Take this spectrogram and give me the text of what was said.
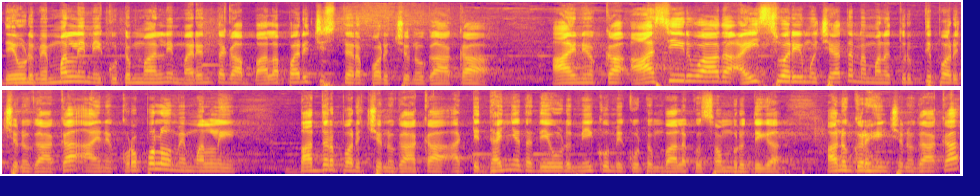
దేవుడు మిమ్మల్ని మీ కుటుంబాన్ని మరింతగా బలపరిచి స్థిరపరచునుగాక. ఆయన యొక్క ఆశీర్వాద ఐశ్వర్యము చేత మిమ్మల్ని తృప్తిపరచునుగాక. ఆయన కృపలో మిమ్మల్ని భద్రపరచునుగాక. అట్టి ధన్యత దేవుడు మీకు మీ కుటుంబాలకు సమృద్ధిగా అనుగ్రహించునుగాక.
